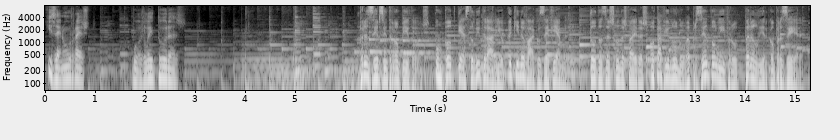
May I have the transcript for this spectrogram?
fizeram o resto. Boas leituras. Prazeres Interrompidos, um podcast literário aqui na Vagos FM. Todas as segundas-feiras, Otávio Nuno apresenta um livro para ler com prazer.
